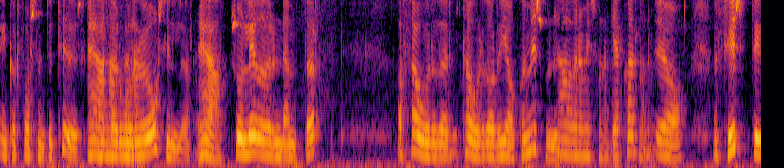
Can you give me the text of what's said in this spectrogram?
engar þér Já, því þær voru ósýnlegar já, svo leiða þær nefndar að þá eru þær, þá eru þær jákvæð mismunum það var að vera mismun að gera köllunum. Já, en fyrsti,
